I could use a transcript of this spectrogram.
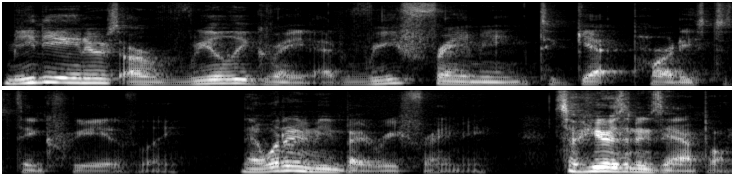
mediators are really great at reframing to get parties to think creatively. Now, what do I mean by reframing? So here's an example.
